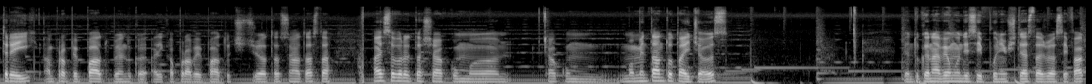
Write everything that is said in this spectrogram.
3, aproape 4, pentru că, adică aproape 4, ce ciudată a sunat asta. Hai să vă arăt așa cum, uh, acum, momentan tot aici îs. Pentru că nu avem unde să-i punem și de asta aș vrea să-i fac.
